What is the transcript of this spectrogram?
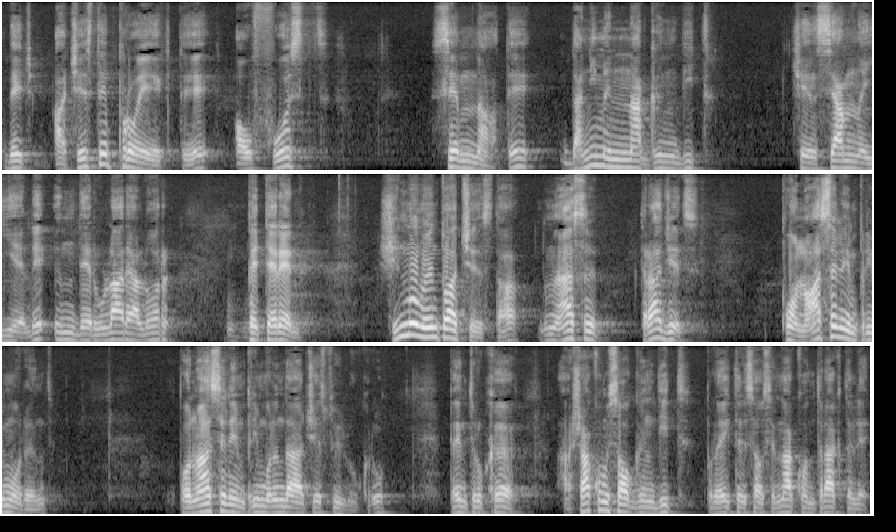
Deci, aceste proiecte au fost semnate, dar nimeni n-a gândit ce înseamnă ele în derularea lor pe teren. Și în momentul acesta, dumneavoastră trageți ponoasele în primul rând, ponoasele în primul rând a acestui lucru, pentru că așa cum s-au gândit proiectele, s-au semnat contractele,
